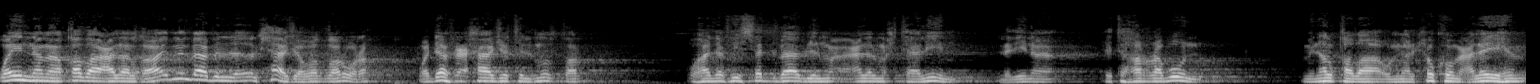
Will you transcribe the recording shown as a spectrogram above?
وإنما قضى على الغائب من باب الحاجة والضرورة ودفع حاجة المضطر وهذا في سد باب على المحتالين الذين يتهربون من القضاء ومن الحكم عليهم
